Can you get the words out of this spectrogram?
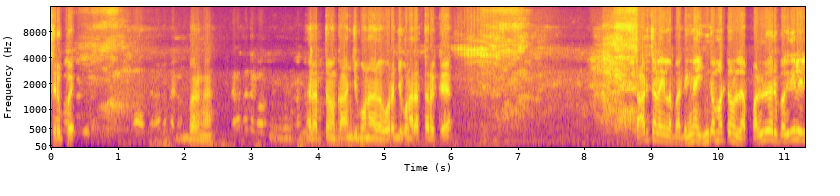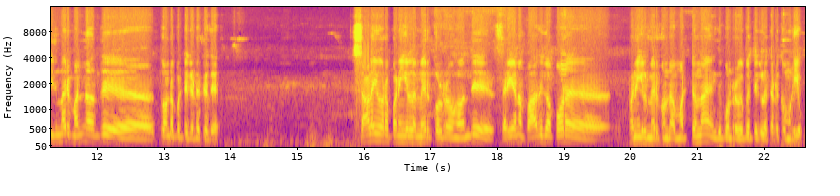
சிறப்பு பாருங்க. ரத்தம் காஞ்சி போன உறைஞ்சி போன ரத்தம் இருக்கு. தார்ச்சாலைகளில் பார்த்தீங்கன்னா இங்கே மட்டும் இல்லை பல்வேறு பகுதிகளில் இது மாதிரி மண் வந்து தோண்டப்பட்டு கிடக்குது. சாலையோர பணிகளில் மேற்கொள்கிறவங்க வந்து சரியான பாதுகாப்போட பணிகள் மேற்கொண்டால் மட்டும்தான் இது போன்ற விபத்துக்களை தடுக்க முடியும்.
